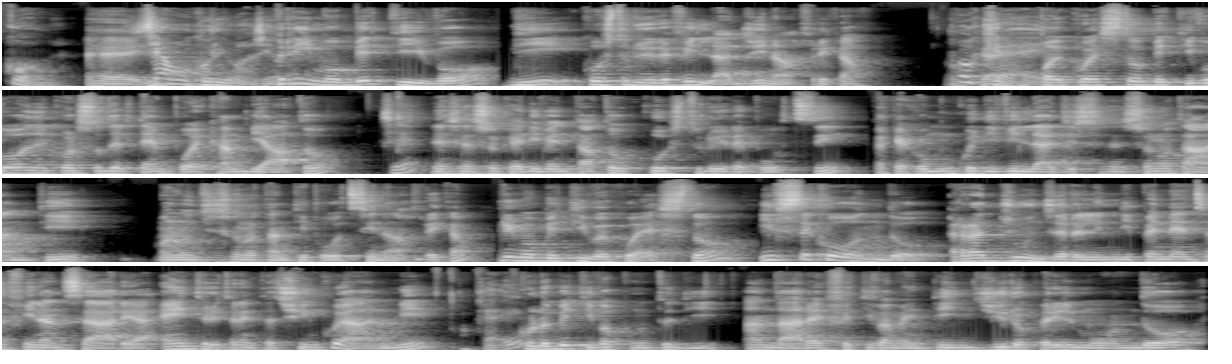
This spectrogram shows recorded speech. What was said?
Come? Eh, Siamo curiosi. primo obiettivo di costruire villaggi in Africa. Ok. Poi questo obiettivo nel corso del tempo è cambiato, Sì. nel senso che è diventato costruire pozzi, perché comunque di villaggi ce ne sono tanti, ma non ci sono tanti pozzi in Africa. Primo obiettivo è questo. Il secondo, raggiungere l'indipendenza finanziaria entro i 35 anni, Ok. con l'obiettivo appunto di andare effettivamente in giro per il mondo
